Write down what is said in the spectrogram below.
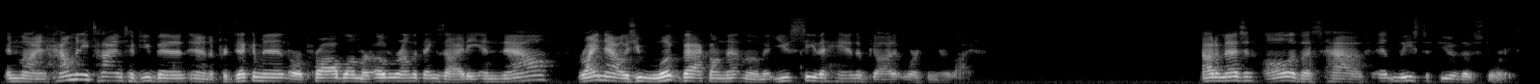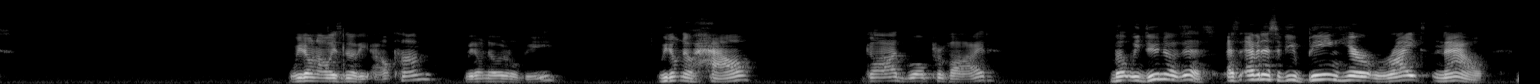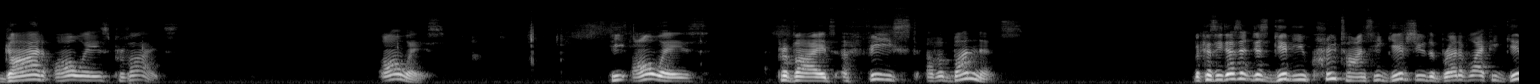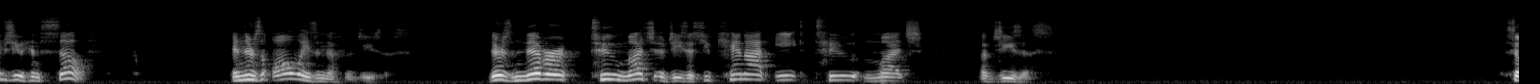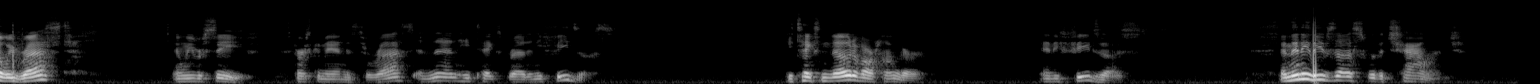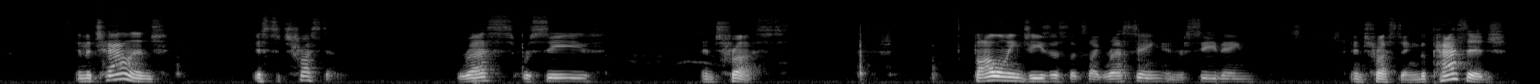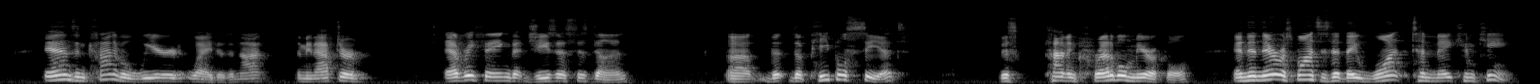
in mine. How many times have you been in a predicament or a problem or overrun with anxiety, and now, right now, as you look back on that moment, you see the hand of God at work in your life? I would imagine all of us have at least a few of those stories. We don't always know the outcome. We don't know what it'll be. We don't know how God will provide. But we do know this as evidence of you being here right now, God always provides. Always. He always provides a feast of abundance. Because he doesn't just give you croutons, he gives you the bread of life, he gives you himself. And there's always enough of Jesus. There's never too much of Jesus. You cannot eat too much of Jesus. So we rest and we receive. His first command is to rest, and then he takes bread and he feeds us. He takes note of our hunger and he feeds us. And then he leaves us with a challenge. And the challenge is to trust him. Rest, receive, and trust. Following Jesus looks like resting and receiving and trusting. The passage ends in kind of a weird way, does it not? I mean, after everything that Jesus has done, uh, the, the people see it, this kind of incredible miracle, and then their response is that they want to make him king.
